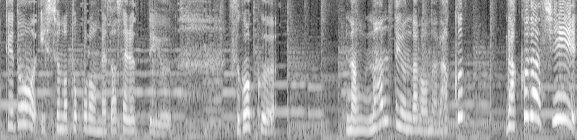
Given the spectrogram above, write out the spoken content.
うけど一緒のところを目指せるっていう、すごく、ななんて言うんだろうな、楽、楽だし、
